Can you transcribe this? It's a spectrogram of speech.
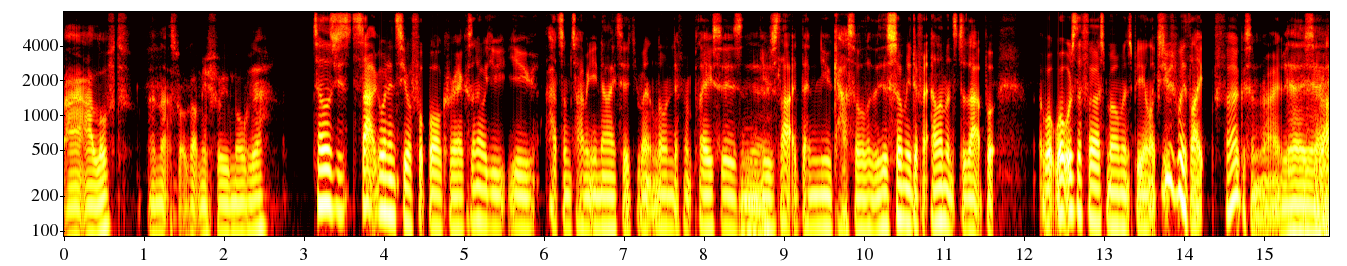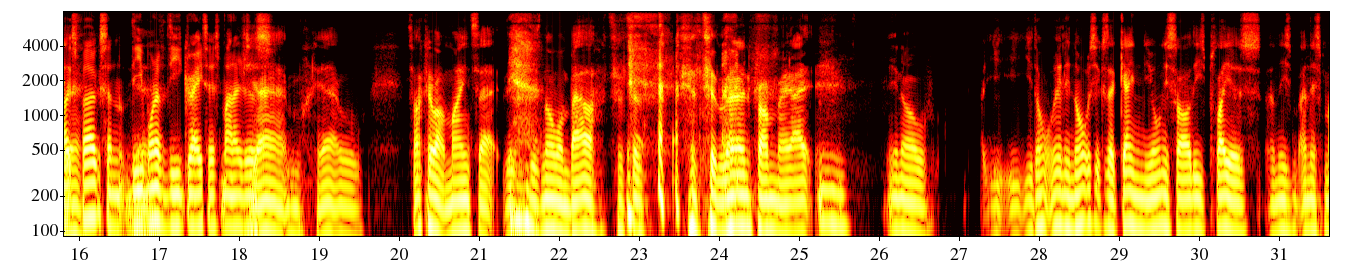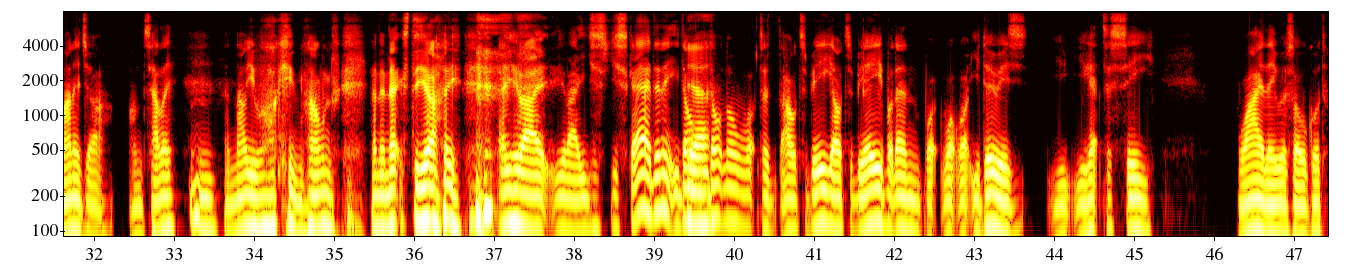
I, I loved, and that's what got me through most. Yeah. Tell us you start going into your football career because I know you you had some time at United. You went and loaned different places, and Yeah. you started then Newcastle. There's so many different elements to that. But what what was the first moments being like? 'cause you was with like Ferguson, right? Yeah, yeah, Alex yeah. Ferguson, the Yeah. one of the greatest managers. Yeah, yeah. Well, talking about mindset, there's, there's no one better to to, to learn from, mate. I, Mm. you know, you, you you don't really notice it because again, you only saw these players and these and this manager on telly, Mm. and now you're walking round, and the next to you, and you're like, you're like, you just you're scared, innit? You don't Yeah. you don't know what to how to be, how to behave, but then what what what you do is you you get to see why they were so good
